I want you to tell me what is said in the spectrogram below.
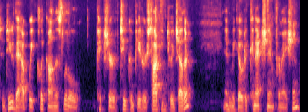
To do that, we click on this little picture of two computers talking to each other, and we go to connection information.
